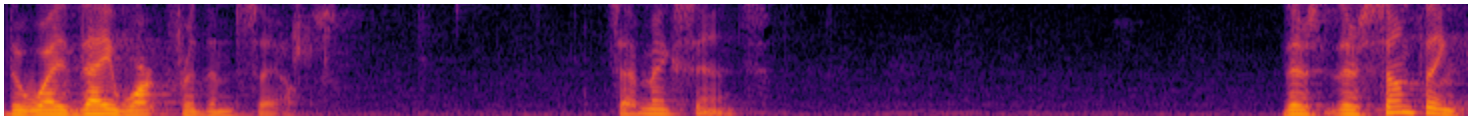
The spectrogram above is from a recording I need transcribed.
the way they work for themselves. Does that make sense? There's, there's something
